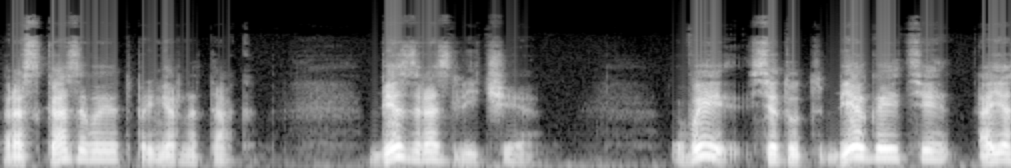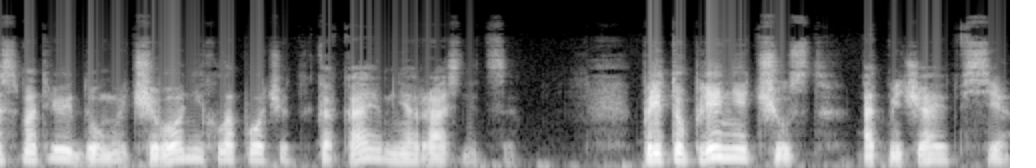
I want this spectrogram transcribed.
рассказывают примерно так. Безразличие. Вы все тут бегаете, а я смотрю и думаю, чего они хлопочут, какая мне разница. Притупление чувств отмечают все.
